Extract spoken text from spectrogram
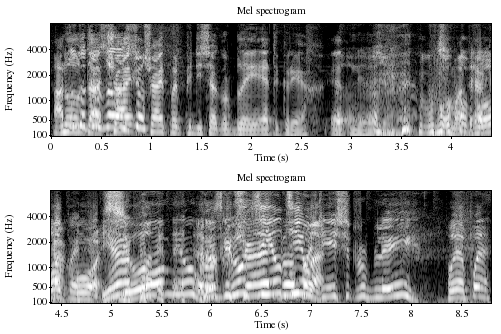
А ну тут да, чай, чай по 50 рублей это грех. Это нельзя. Вот, Смотря какой. всё. раскрутил Тима. 10 рублей. П- п-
